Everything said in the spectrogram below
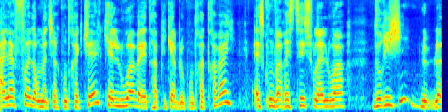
à la fois dans matière contractuelle, quelle loi va être applicable au contrat de travail? Est-ce qu'on va rester sur la loi d'origine, le,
